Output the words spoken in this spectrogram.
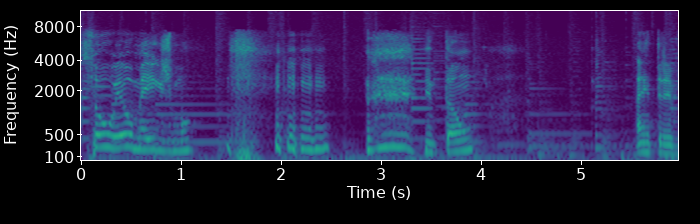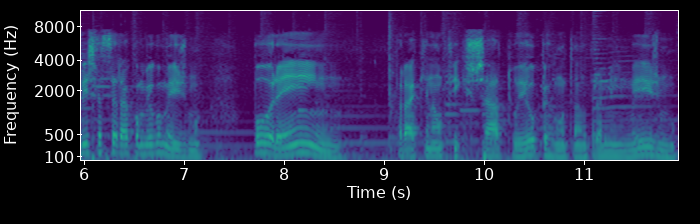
sou eu mesmo. então, a entrevista será comigo mesmo. Porém, para que não fique chato eu perguntando para mim mesmo,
